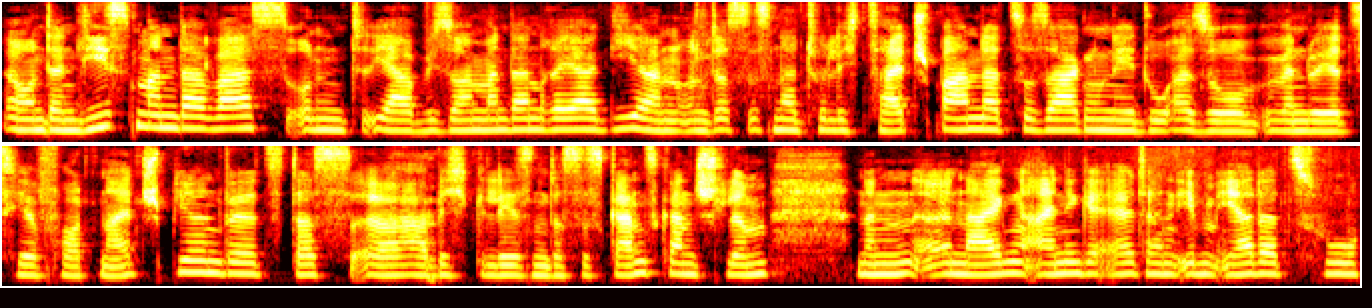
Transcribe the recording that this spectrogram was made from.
äh, und dann liest man da was und ja, wie soll man dann reagieren? Und das ist natürlich zeitsparender zu sagen, nee, du, also wenn du jetzt hier Fortnite spielen willst, das äh, habe ich gelesen, das ist ganz, ganz schlimm. Und dann äh, neigen einige Eltern eben eher dazu,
